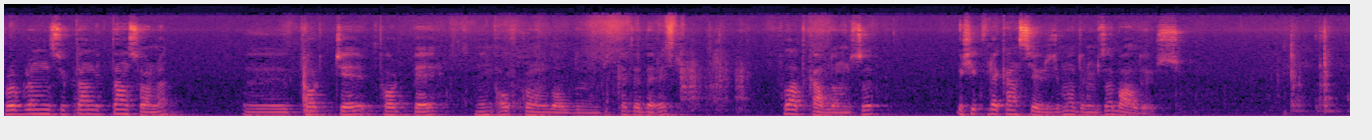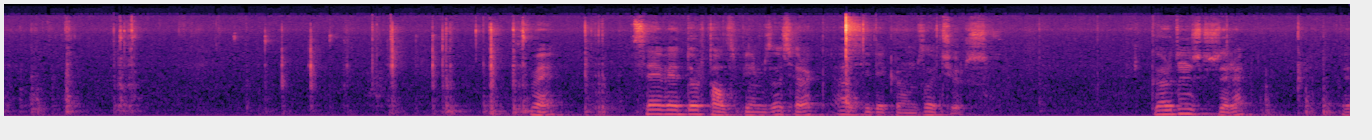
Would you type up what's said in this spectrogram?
Programımız yüklendikten sonra e, port C, port B'nin off konumda olduğunu dikkat ederek flat kablomuzu ışık frekans çevirici modülümüze bağlıyoruz. Ve SV46 pinimizi açarak LCD ekranımızı açıyoruz. Gördüğünüz üzere e,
